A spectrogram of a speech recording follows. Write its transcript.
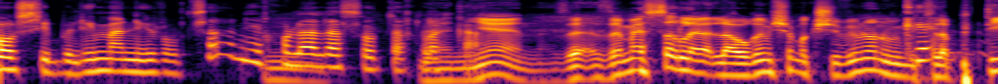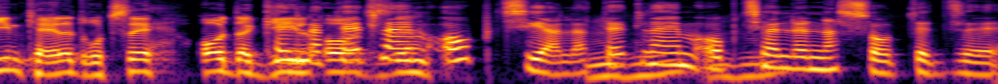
possible, אם אני רוצה, אני יכולה לעשות החלקה. מעניין. זה זה מסר להורים שמקשיבים לנו, כן. מתלבטים, כי הילד רוצה עוד כן, הגיל, עוד לתת זה. להם אופציה, לתת להם אופציה לנסות את זה.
